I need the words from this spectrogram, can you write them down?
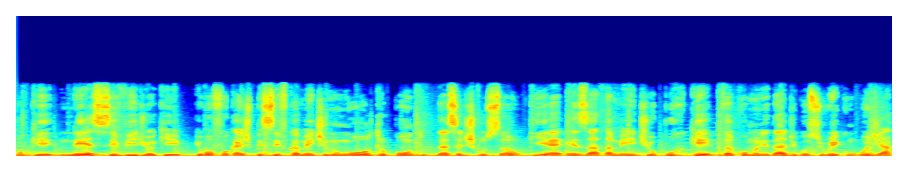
porque nesse vídeo aqui eu vou focar especificamente num outro ponto dessa discussão, que é exatamente o porquê da comunidade Ghost Recon odiar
